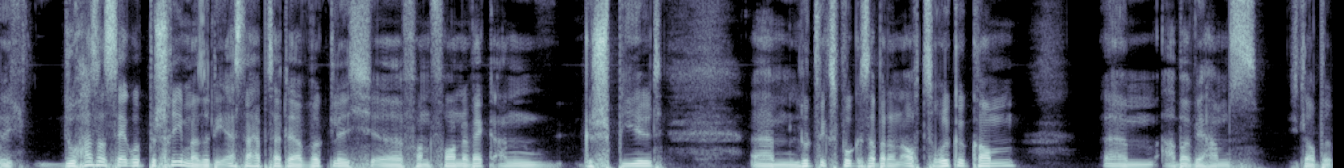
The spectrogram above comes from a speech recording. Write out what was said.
ich, du hast es sehr gut beschrieben. Also die erste Halbzeit ja wirklich äh, von vorne weg an gespielt. Ähm, Ludwigsburg ist aber dann auch zurückgekommen. Ähm, aber wir haben es, ich glaube,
